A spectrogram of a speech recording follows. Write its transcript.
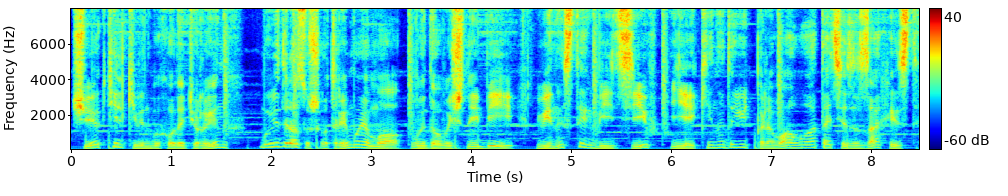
що як тільки він виходить у ринг, ми відразу ж отримуємо видовищний бій. Він із тих бійців, які надають перевагу атаці за захист,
